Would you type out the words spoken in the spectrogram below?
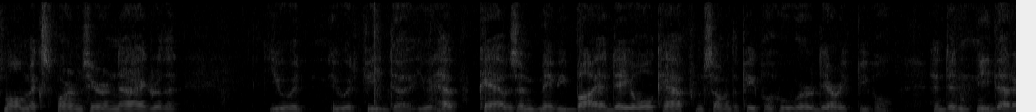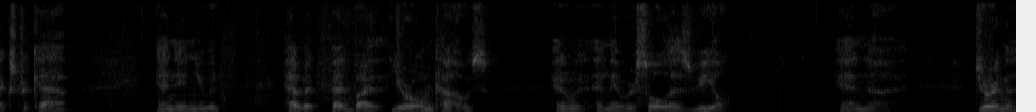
small mixed farms here in Niagara that you would you would feed uh, you would have calves and maybe buy a day old calf from some of the people who were dairy people and didn't need that extra calf, and then you would have it fed by your own cows, and and they were sold as veal. And uh, during the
